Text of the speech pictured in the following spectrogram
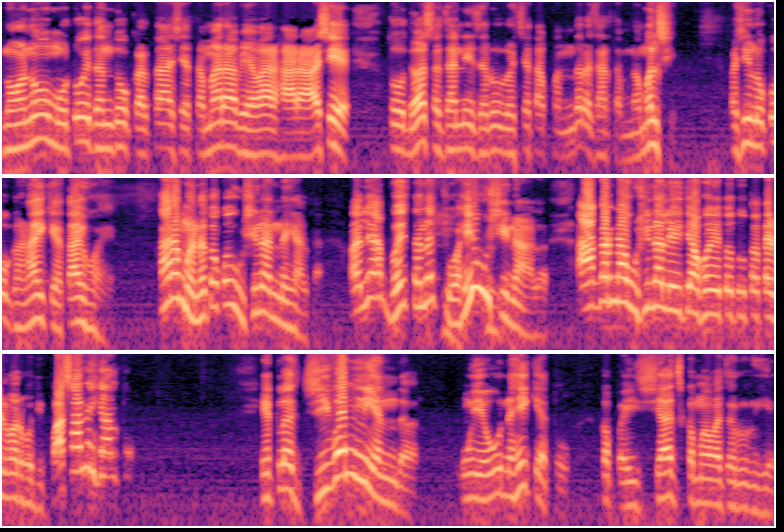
નાનો મોટો ધંધો કરતા હશે, તમારા વ્યવહાર સારા હશે, તો દસ હજારની જરૂર હશે તો પંદર હજાર તમને મળશે. પછી લોકો ઘણાય કહેતા હોય. અરે મને તો કોઈ ઉછીના જ નહીં હાલતા. અલ્યા ભાઈ, તને ચોહી ઉછીના હાલે? આગળના ઉછીના લઈ જ્યાં હોય તો તું તો ત્રણ વાર સુધી પાછા નહીં હાલતો. એટલે જીવનની અંદર હું એવું નહીં કહેતો કે પૈસા જ કમાવા જરૂરી છે,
